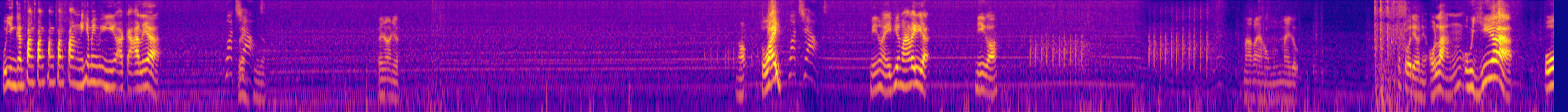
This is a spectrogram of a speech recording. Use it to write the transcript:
กูยิงกันปังปังปังปังปังนี่ที่ไม่มีอาการเลยอะ Watch เฮ้ย out! นี่เหรอไปนอนอยู่เนาะสวย Watch out! มีหน่อยพี่มาร์คอะไรอีกอะมีอีกเหรอ มากอะไรของมันไม่รู้ก็ตัวเดียวเนี่ย โอ้หลัง โอ้ยเหี้ย โอ้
